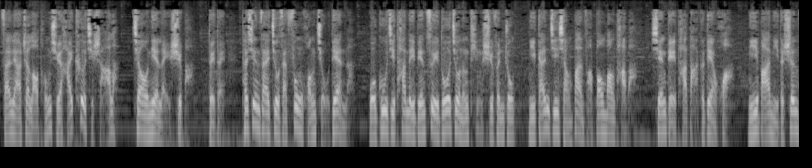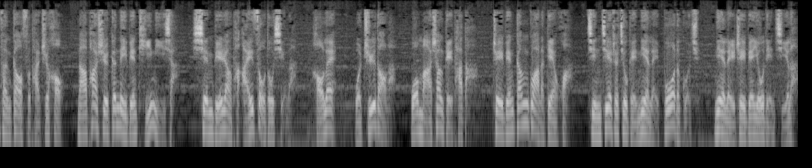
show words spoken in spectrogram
咱俩这老同学还客气啥了？叫聂磊是吧？对对，他现在就在凤凰酒店呢。我估计他那边最多就能挺十分钟，你赶紧想办法帮帮他吧。先给他打个电话，你把你的身份告诉他之后。哪怕是跟那边提你一下，先别让他挨揍都行啊。好嘞，我知道了，我马上给他打。这边刚挂了电话，紧接着就给聂磊拨了过去。聂磊这边有点急了，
